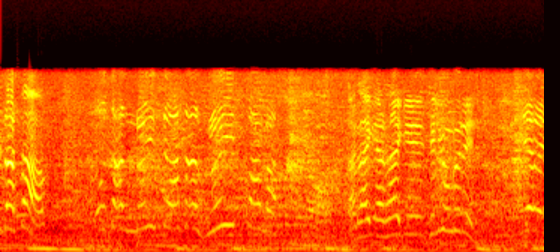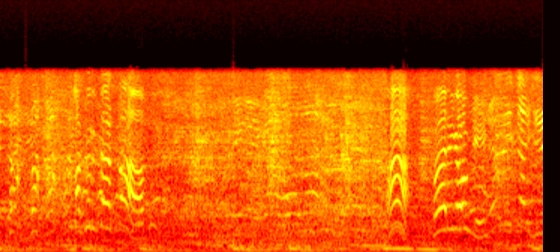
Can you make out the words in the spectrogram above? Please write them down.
þetta alltaf? Og það nöytu alltaf að hlaupa maður. Er það ekki tilgjóðumurinn? Ég veit það. Akkur er þetta alltaf? Hæ? Hvað er í gangi? Ég veit ekki.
